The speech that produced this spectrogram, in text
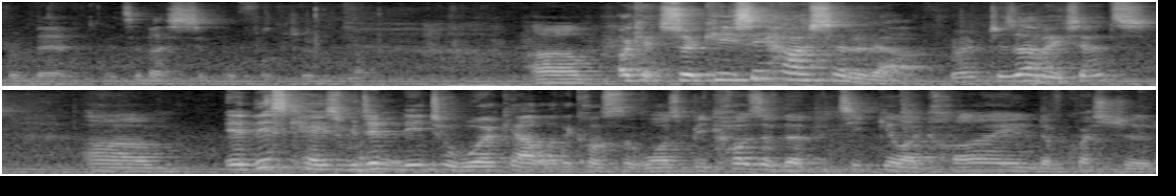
from there. It's a nice simple function. Um, okay, so can you see how I set it out? Right? Does that make sense? Um, in this case, we didn't need to work out what the constant was because of the particular kind of question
